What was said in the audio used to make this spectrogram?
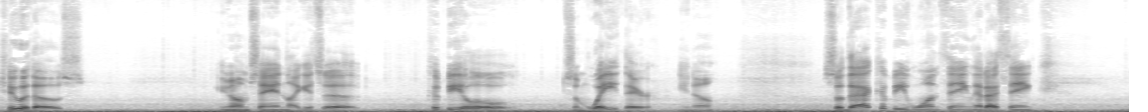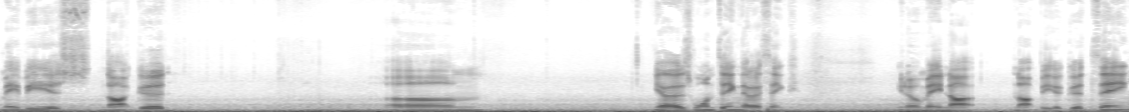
two of those, you know what I'm saying? Like it's a could be a little some weight there, you know. So that could be one thing that I think maybe is not good. Um, yeah, that is one thing that I think you know may not not be a good thing.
